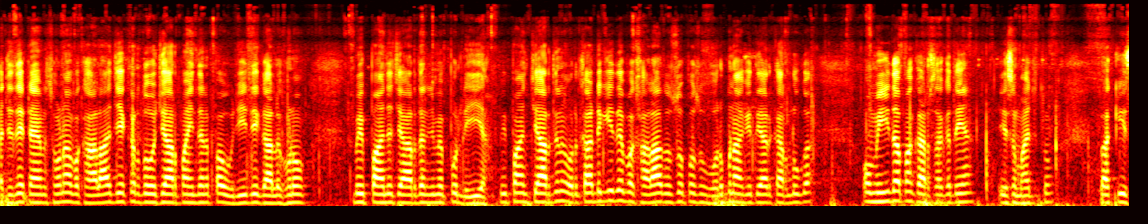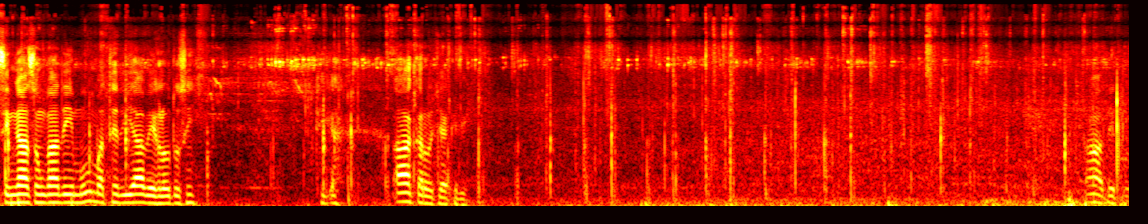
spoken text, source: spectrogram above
ਅੱਜ ਦੇ ਟਾਈਮ ਸੋਹਣਾ ਬਖਾਲਾ ਜੇਕਰ 2-4 5 ਦਿਨ ਭਾਊ ਜੀ ਦੀ ਗੱਲ ਸੁਣੋ ਵੀ 5-4 ਦਿਨ ਜਿਵੇਂ ਭੁੱਲੀ ਆ ਵੀ 5-4 ਦਿਨ ਹੋਰ ਕੱਢ ਗਈ ਤੇ ਬਖਾਲਾ ਦੋਸਤੋ ਪਸ਼ੂ ਹੋਰ ਬਣਾ ਕੇ ਤਿਆਰ ਕਰ ਲੂਗਾ। ਉਮੀਦ ਆਪਾਂ ਕਰ ਸਕਦੇ ਆ ਇਸ ਮੱਝ ਤੋਂ। ਬਾਕੀ ਸਿੰਗਾਂ ਸੁੰਗਾਂ ਦੀ ਮੂੰਹ ਮੱਥੇ ਦੀ ਆ ਵੇਖ ਲਓ ਤੁਸੀਂ। ਠੀਕ ਆ। ਆ ਕਰੋ ਚੈੱਕ ਜੀ। ਆ ਦੇਖੋ।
